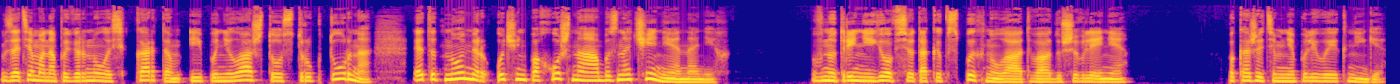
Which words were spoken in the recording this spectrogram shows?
Затем она повернулась к картам и поняла, что структурно этот номер очень похож на обозначение на них — Внутри нее все так и вспыхнуло от воодушевления. «Покажите мне полевые книги».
